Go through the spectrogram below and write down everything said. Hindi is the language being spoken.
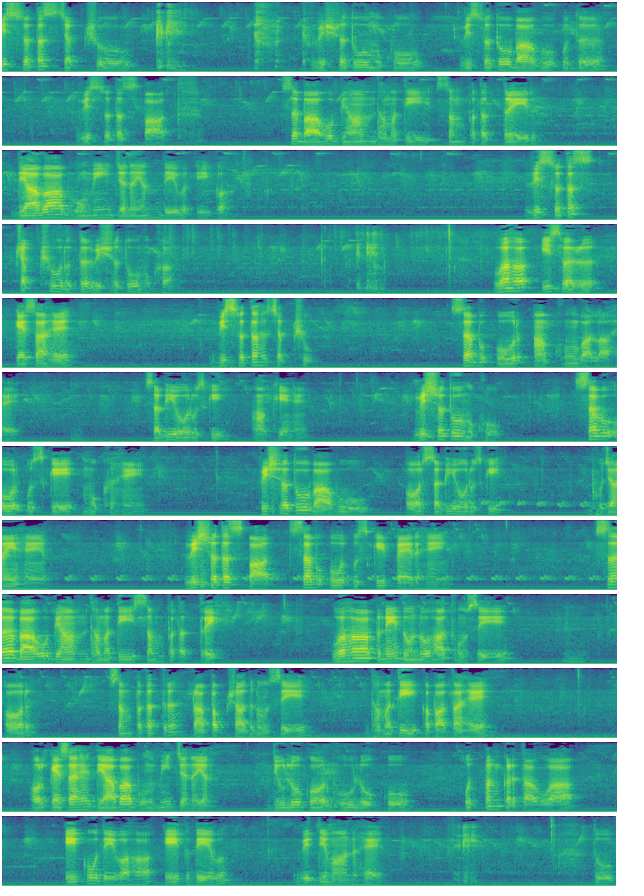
विश्वतश्चक्षु। विश्वतो मुखो। विश्वतो बाहु उत। विश्वतस्पात्। स बाहुभ्याम धमति संपतत्रैर द्यावा भूमि जनयन देव एक। विश्वतस चक्षुरुत विश्वतो मुख। वह ईश्वर कैसा है? विश्वतः चक्षु। सब और आँखों वाला है। सभी और उसकी आँखें हैं। विश्व तो मुखो। सब और उसके मुख हैं। विश्व तो बाहु और सभी और उसकी भुजाएँ हैं। विश्व तस्पात सब और उसके पैर हैं। स बाहुभ्याम धमती संपतत्रे। वह अपने दोनों हाथों से और संपतत्र प्रापक साधनों से धमती कपाता है और कैसा है? द्यावा भूमि जनयन। द्यूलोक और भूलोक को उत्पन्न करता हुआ एको देव एक देव विद्यमान है। तो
